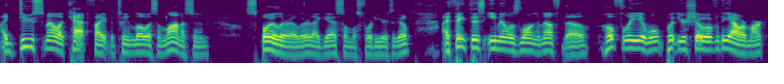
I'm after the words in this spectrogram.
I do smell a cat fight between Lois and Lana soon. Spoiler alert, I guess, almost 40 years ago. I think this email is long enough, though. Hopefully, it won't put your show over the hour mark.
